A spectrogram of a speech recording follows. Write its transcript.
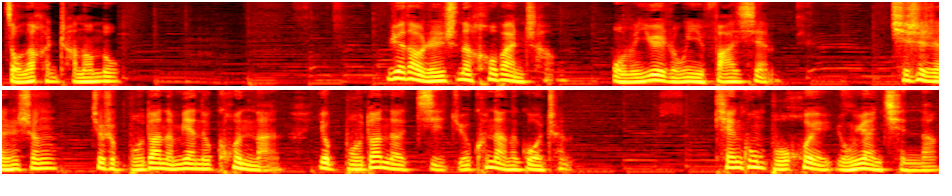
走了很长的路。越到人生的后半场，我们越容易发现，其实人生就是不断的面对困难，又不断的解决困难的过程。天空不会永远晴朗，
